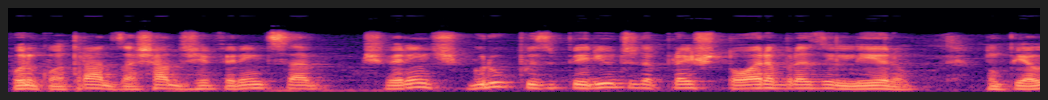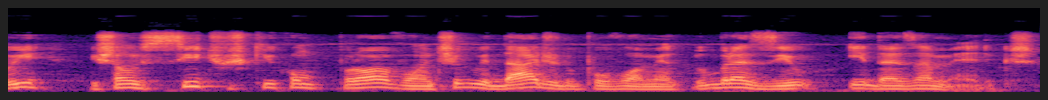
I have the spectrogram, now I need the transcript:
Foram encontrados achados referentes a diferentes grupos e períodos da pré-história brasileira. No Piauí estão os sítios que comprovam a antiguidade do povoamento do Brasil e das Américas.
